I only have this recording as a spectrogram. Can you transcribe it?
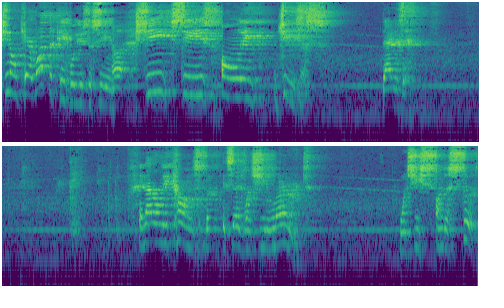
She don't care what the people used to see in her. She sees only Jesus. That is it. And not only comes, but it says when she learned, when she understood,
